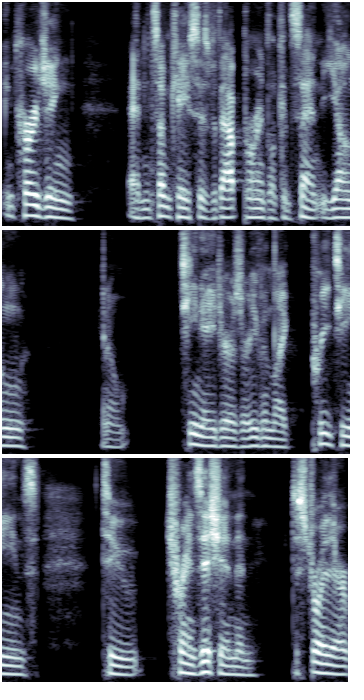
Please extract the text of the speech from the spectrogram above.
encouraging and in some cases without parental consent young you know teenagers or even like preteens to transition and destroy their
